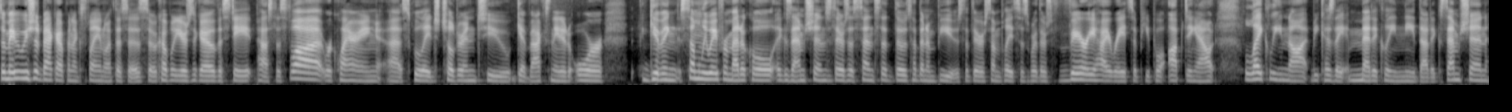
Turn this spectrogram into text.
So maybe we should back up and explain what this is. So a couple years ago, the state passed this law requiring uh, school-age children to get vaccinated or giving some leeway for medical exemptions. There's a sense that those have been abused. That there are some places where there's very high rates of people opting out, likely not because they medically need that exemption.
